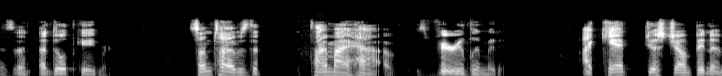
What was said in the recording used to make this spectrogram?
as an adult gamer. Sometimes the time I have is very limited. I can't just jump in a,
